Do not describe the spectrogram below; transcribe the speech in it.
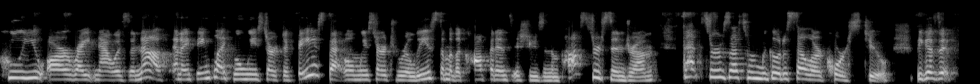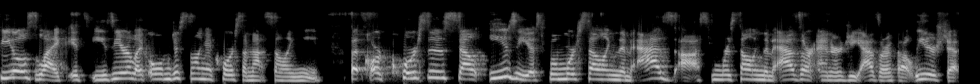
Who you are right now is enough. And I think like when we start to face that, when we start to release some of the confidence issues and imposter syndrome, that serves us when we go to sell our course too, because it feels like it's easier, like, oh, I'm just selling a course, I'm not selling me. But our courses sell easiest when we're selling them as us, when we're selling them as our energy, as our thought leadership.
